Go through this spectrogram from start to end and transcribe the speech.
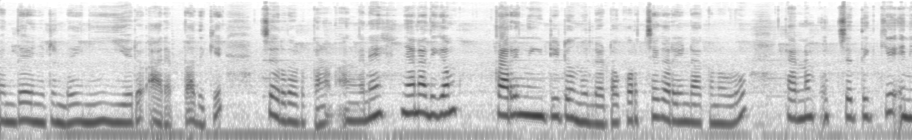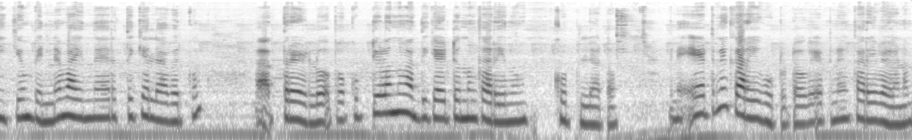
വെന്ത് കഴിഞ്ഞിട്ടുണ്ട്. ഇനി ഈ ഒരു അരപ്പ് അതിക്ക് ചേർത്ത് കൊടുക്കണം. അങ്ങനെ ഞാൻ അധികം കറി നീട്ടിയിട്ടൊന്നുമില്ല കേട്ടോ. കുറച്ചേ കറി ഉണ്ടാക്കണുള്ളൂ. കാരണം ഉച്ചത്തേക്ക് എനിക്കും പിന്നെ വൈകുന്നേരത്തേക്ക് എല്ലാവർക്കും അത്രയേ ഉള്ളൂ. അപ്പോൾ കുട്ടികളൊന്നും അധികമായിട്ടൊന്നും കറിയൊന്നും കൂട്ടില്ല കേട്ടോ. പിന്നെ ഏട്ടന് കറി കൂട്ടും കേട്ടോ ഏട്ടന് കറി വേണം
